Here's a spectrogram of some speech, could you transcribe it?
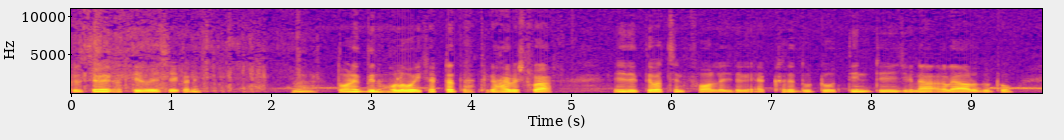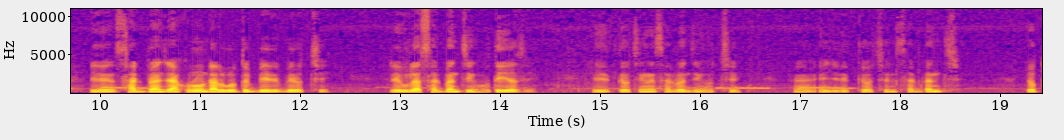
ক্যালসিয়ামের ঘাটতি রয়েছে এখানে। হ্যাঁ তো অনেকদিন হলো এই ক্ষেতটা থেকে হারভেস্ট করা এই দেখতে পাচ্ছেন ফল, এই যে একসাথে দুটো, তিনটে, এই যে না, আগলে আরও দুটো। এই যে সাইড ব্রাঞ্চ এখনও ডালগুলোতে বের বেরোচ্ছে। রেগুলার সাইড ব্রাঞ্চিং হতেই আছে। এই দেখতে পাচ্ছেন, এখানে সাইড ব্রাঞ্চিং হচ্ছে। হ্যাঁ এই যে দেখতে পাচ্ছেন, সাইড ব্রাঞ্চ। যত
